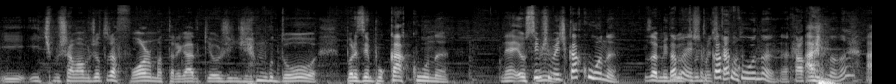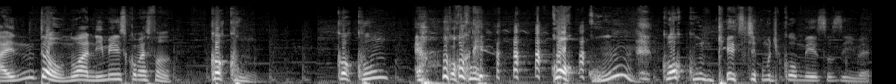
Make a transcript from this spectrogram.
E, e, tipo, chamavam de outra forma, tá ligado? Que hoje em dia mudou. Por exemplo, Kakuna. Né? Eu chamei de Kakuna. Os amigos Também, chamam de Kakuna. Kakuna. É Kakuna, né? Aí, então, no anime eles começam falando Kokun. Kokun é o Cocum? Kokun que eles chamam de começo, assim, velho.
